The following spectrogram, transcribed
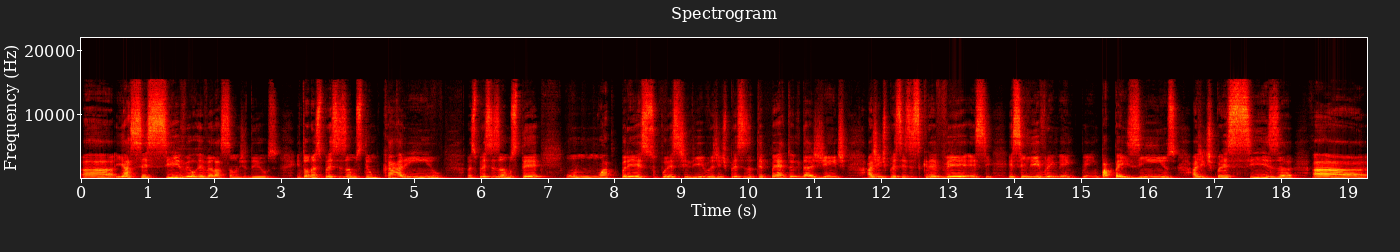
uh, e acessível revelação de Deus. Então nós precisamos ter um carinho, Nós precisamos ter um, apreço por este livro, a gente precisa ter perto ele da gente, a gente precisa escrever esse, esse livro em, em, em papeizinhos, a gente precisa ah,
